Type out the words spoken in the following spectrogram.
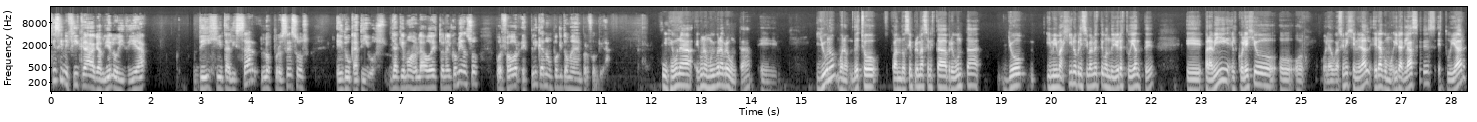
¿Qué significa, Gabriel, hoy día digitalizar los procesos educativos. Ya que hemos hablado de esto en el comienzo, por favor, explícanos un poquito más en profundidad. Sí, es una, es una muy buena pregunta. Eh, y uno, bueno, de hecho, cuando siempre me hacen esta pregunta, yo, y me imagino principalmente cuando yo era estudiante, eh, para mí el colegio o, la educación en general era como ir a clases, estudiar,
